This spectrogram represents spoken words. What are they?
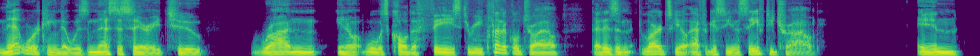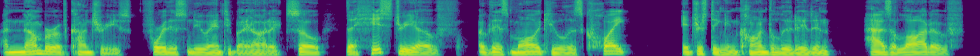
networking that was necessary to run, you know, what was called a phase three clinical trial that is a large scale efficacy and safety trial in a number of countries for this new antibiotic. So the history of, of this molecule is quite interesting and convoluted and has a lot of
